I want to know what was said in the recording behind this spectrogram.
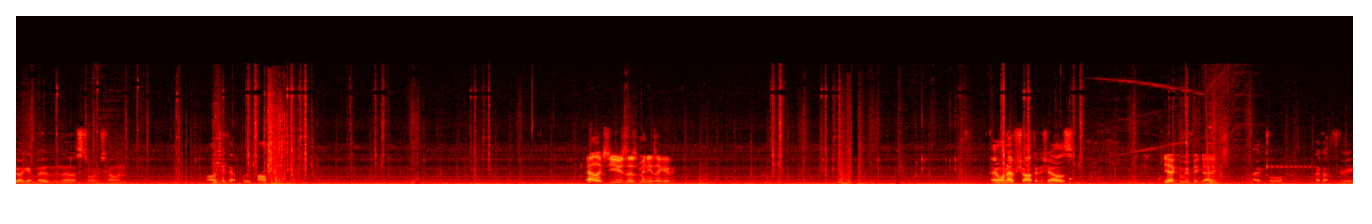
We gotta get moving though. Storm's coming. Oh, I'll take that blue pump. Alex, you use those minis I gave you? Anyone have shotgun shells? Yeah, come here, Big Daddy. Alright, cool. I got three.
